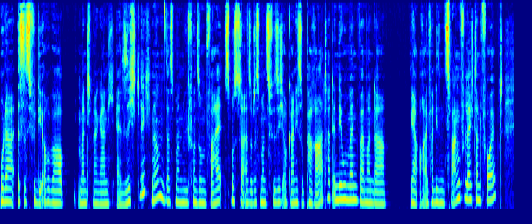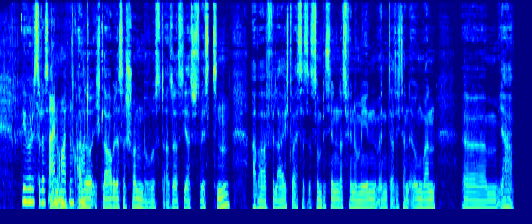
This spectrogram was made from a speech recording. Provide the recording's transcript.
oder ist es für die auch überhaupt manchmal gar nicht ersichtlich, ne? dass man wie von so einem Verhaltensmuster, also dass man es für sich auch gar nicht so parat hat in dem Moment, weil man da ja auch einfach diesem Zwang vielleicht dann folgt? Wie würdest du das einordnen, Kurt? Also ich glaube, dass das schon bewusst, also dass die das wissen, aber vielleicht, weißt du, das ist so ein bisschen das Phänomen, wenn, dass ich dann irgendwann ähm, ja,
